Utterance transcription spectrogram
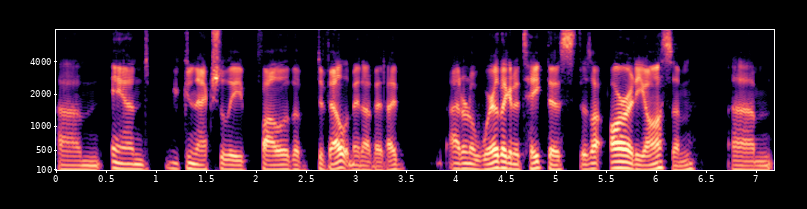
um, and you can actually follow the development of it. I I don't know where they're going to take this. There's already awesome um,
